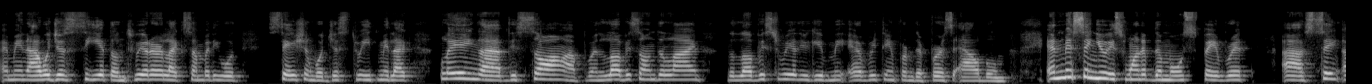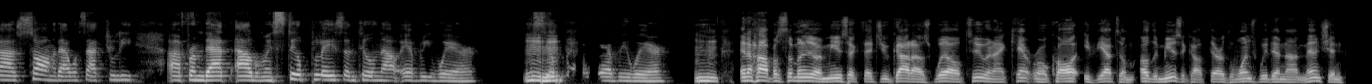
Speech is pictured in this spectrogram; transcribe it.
I mean, I would just see it on Twitter, like somebody would station would just tweet me like playing uh, this song uh, when love is on the line, the love is real. You give me everything from the first album, and missing you is one of the most favorite uh, sing uh, song that was actually uh, from that album and still plays until now everywhere. Mm-hmm. Still everywhere. Mm-hmm. And about some of the other music that you got as well too? And I can't recall if you have some other music out there, the ones we did not mention.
